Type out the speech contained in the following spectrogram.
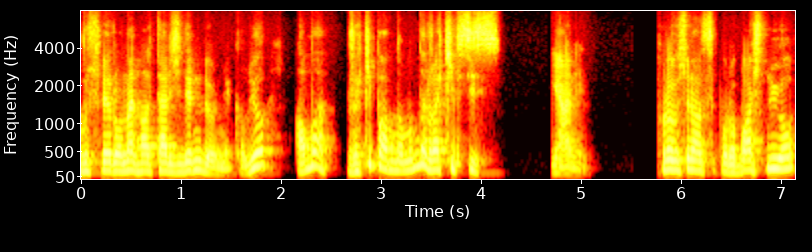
Rus ve Roman haltercilerini de örnek alıyor. Ama rakip anlamında rakipsiz. Yani profesyonel spora başlıyor.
